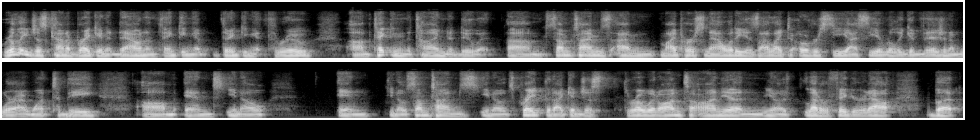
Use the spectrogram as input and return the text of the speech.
really just kind of breaking it down and thinking it thinking it through um, taking the time to do it. Um, sometimes i'm my personality is i like to oversee. I see a really good vision of where i want to be. Um, and you know and you know sometimes you know it's great that i can just throw it on to anya and you know let her figure it out. But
